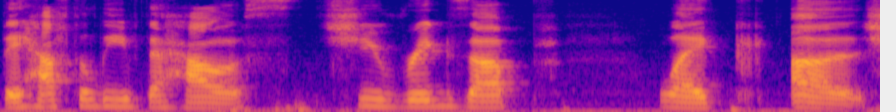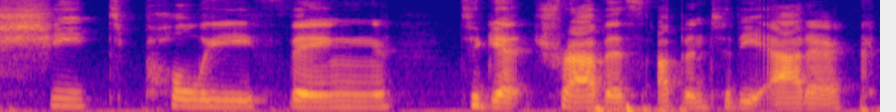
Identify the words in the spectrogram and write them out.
They have to leave the house. She rigs up like a sheet pulley thing to get Travis up into the attic.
